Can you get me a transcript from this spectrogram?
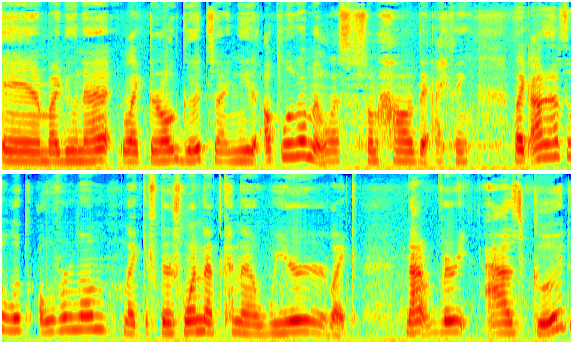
and by doing that, like they're all good, so I need to upload them unless somehow they, I think, like I would have to look over them. Like if there's one that's kind of weird or like not very as good,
